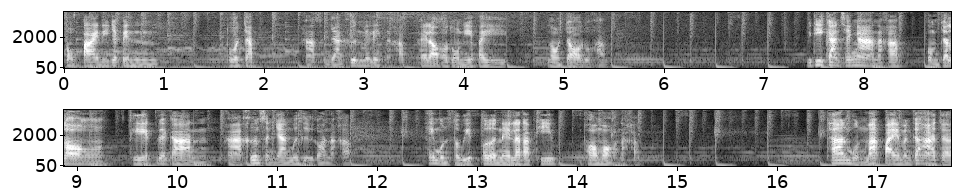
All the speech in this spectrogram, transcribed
ตรงปลายนี้จะเป็นตัวจับหาสัญญาณขึ้นแม่เหล็กนะครับ ให้เราเอาตรงนี้ไปลองจ่อดูครับ วิธีการใช้งานนะครับ ผมจะลองเทสด้วยการหาคลื่นสัญญาณมือถือก่อนนะครับ ให้หมุนสวิตช์เปิดในระดับที่พอเหมาะนะครับ ถ้าหมุนมากไปมันก็อาจจะ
